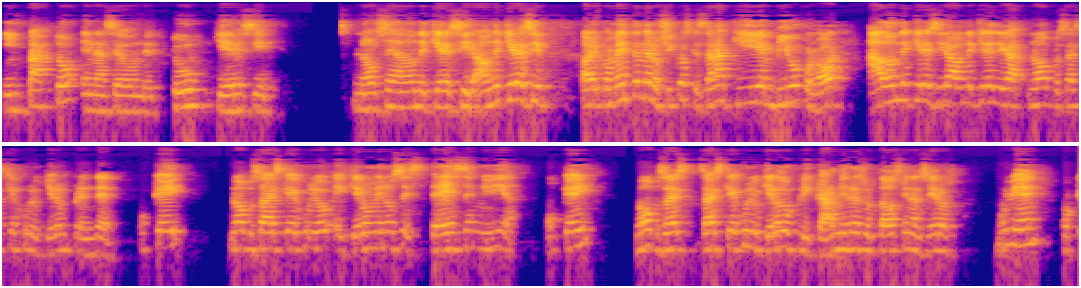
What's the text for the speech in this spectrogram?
Impacto en hacia donde tú quieres ir. No sé a dónde quieres ir. ¿A dónde quieres ir? A ver, coméntenme los chicos que están aquí en vivo, por favor. ¿A dónde quieres ir? ¿A dónde quieres llegar? No, pues sabes qué, Julio, quiero emprender. Ok, no, pues sabes qué, Julio, eh, quiero menos estrés en mi vida. ¿Ok? No, pues sabes, ¿sabes qué, Julio? Quiero duplicar mis resultados financieros. Muy bien, ok.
